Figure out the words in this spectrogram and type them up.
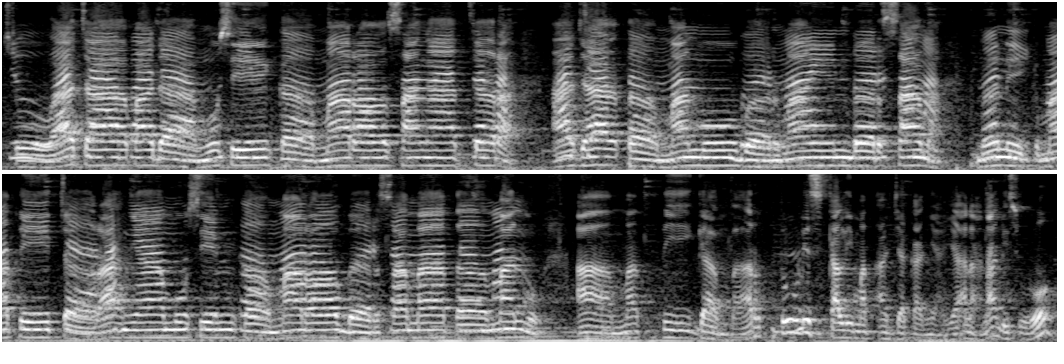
Cuaca pada musim kemarau sangat cerah. Ajak temanmu bermain bersama. Menikmati cerahnya musim kemarau bersama temanmu. Amati gambar, tulis kalimat ajakannya. Ya, anak-anak disuruh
